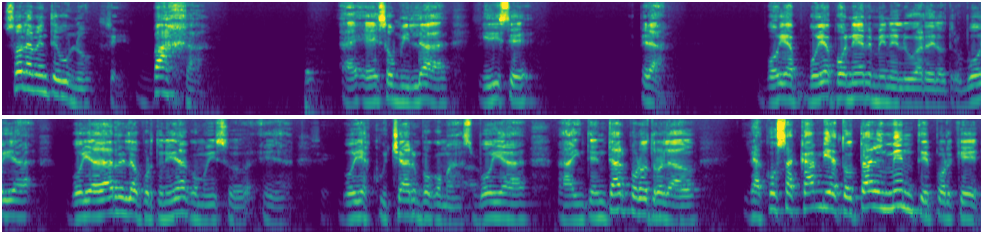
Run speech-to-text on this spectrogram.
solamente uno Sí. baja a esa humildad y dice, espera, voy a, voy a ponerme en el lugar del otro, voy a, voy a darle la oportunidad como hizo ella, voy a escuchar un poco más, voy a, a intentar por otro lado. La cosa cambia totalmente porque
